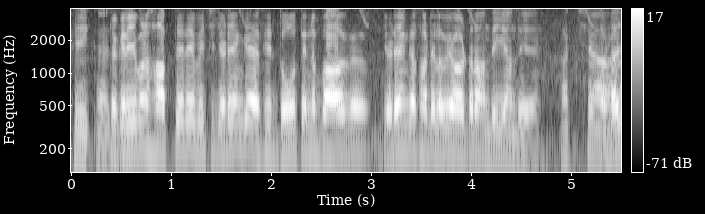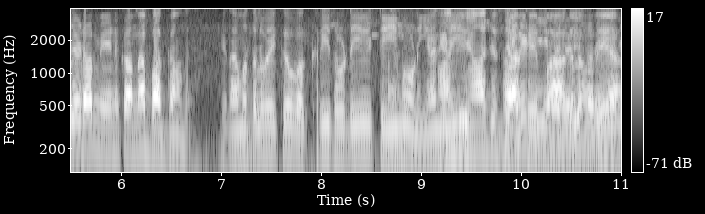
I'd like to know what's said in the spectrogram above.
ਠੀਕ ਹੈ ਤਕਰੀਬਨ ਹਫ਼ਤੇ ਦੇ ਵਿੱਚ ਜਿਹੜੇ ਹੈਗੇ ਅਸੀਂ ਦੋ ਤਿੰਨ ਬਾਗ ਜਿਹੜੇ ਹੈਗੇ ਸਾਡੇ ਲਵੇ ਆਰਡਰ ਆਉਂਦੇ ਹੀ ਆਉਂਦੇ ਆ। ਅੱਛਾ। ਸਾਡਾ ਜਿਹੜਾ ਮੇਨ ਕੰਮ ਹੈ ਬਾਗਾਂ ਦਾ। ਇਹਦਾ ਮਤਲਬ ਇੱਕ ਵੱਖਰੀ ਤੁਹਾਡੀ ਟੀਮ ਹੋਣੀ ਆ ਜਿਹੜੀ ਹਾਂ ਅੱਜ ਸਾਰੀ ਟੀਮ ਬਾਗ ਲਾਉਂਦੇ ਆ।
